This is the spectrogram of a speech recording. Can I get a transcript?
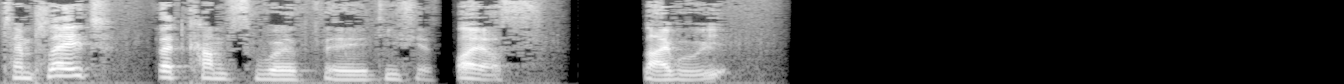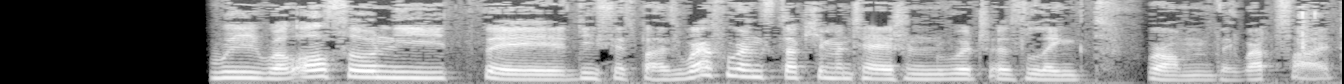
template that comes with the DCS BIOS library. We will also need the DCS BIOS reference documentation, which is linked from the website.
